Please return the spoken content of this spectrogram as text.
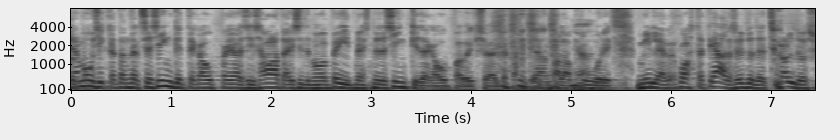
ja muusikat antakse singlite kaupa ja siis Aada esitab oma peidmeest nende sinkide kaupa, võiks öelda, kalambuuri, mille kohta teadlased ütlevad, et kalduvus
